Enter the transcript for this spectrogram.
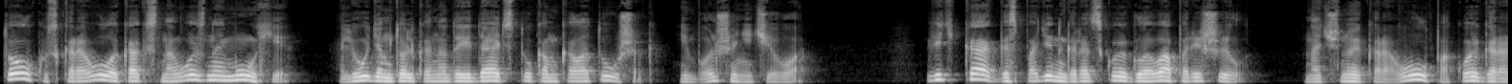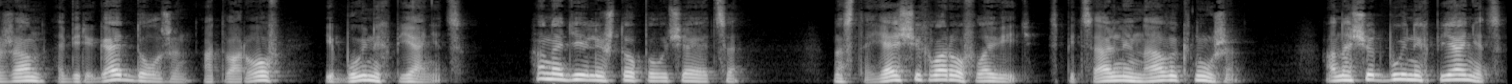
Толку с караула, как с навозной мухи. Людям только надоедать стуком колотушек, и больше ничего. Ведь как господин городской глава порешил? Ночной караул покой горожан оберегать должен от воров и буйных пьяниц. А на деле что получается? Настоящих воров ловить специальный навык нужен. А насчет буйных пьяниц,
